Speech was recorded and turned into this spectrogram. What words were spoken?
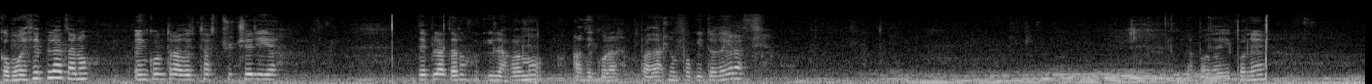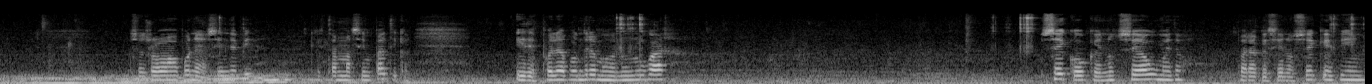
como es de plátano he encontrado estas chucherías de plátano y las vamos a decorar para darle un poquito de gracia nosotros vamos a poner así de pie que están más simpáticas y después la pondremos en un lugar seco que no sea húmedo para que se nos seque bien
